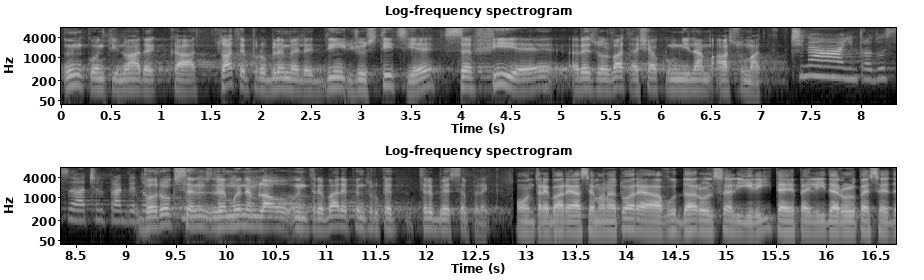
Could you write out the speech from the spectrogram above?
în continuare ca toate problemele din justiție să fie rezolvate așa cum ni le-am asumat. Cine a introdus acel prag de Vă rog să rămânem la o întrebare pentru că trebuie să plec. O întrebare asemănătoare a avut darul să-l irite pe liderul PSD,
